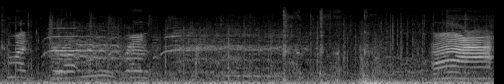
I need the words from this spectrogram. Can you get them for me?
come on. Run. Ah.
